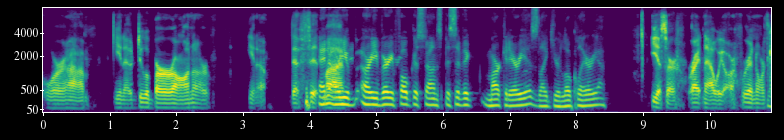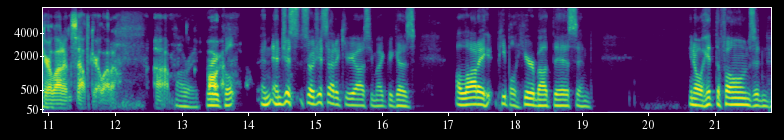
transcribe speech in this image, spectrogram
or, um, you know, do a BRRRR on or, you know, that fit And my. are you are you very focused on specific market areas like your local area? Yes, sir. Right now we are. We're in North Carolina and South Carolina. Um, All right, very right. cool. And and just so just out of curiosity, Mike, because a lot of people hear about this and you know hit the phones and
